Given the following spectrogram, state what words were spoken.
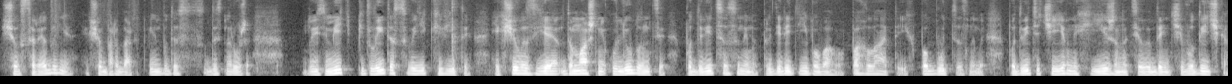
Що всередині, якщо бардак, він буде десь наружу. Візьміть, підлийте свої квіти. Якщо у вас є домашні улюбленці, подивіться за ними, приділіть їм увагу, погладьте їх, побудьте з ними, подивіться, чи є в них їжа на цілий день, чи водичка.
